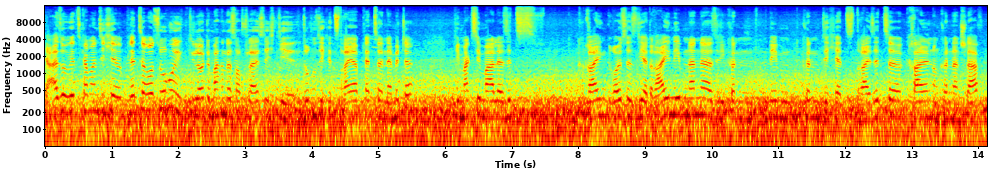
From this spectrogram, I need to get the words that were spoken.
Ja, also jetzt kann man sich hier Plätze aussuchen. Die Leute machen das auch fleißig. Die suchen sich jetzt Dreierplätze in der Mitte. Die maximale Sitzreihengröße ist hier drei nebeneinander. Also die können, neben, können sich jetzt drei Sitze krallen und können dann schlafen.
